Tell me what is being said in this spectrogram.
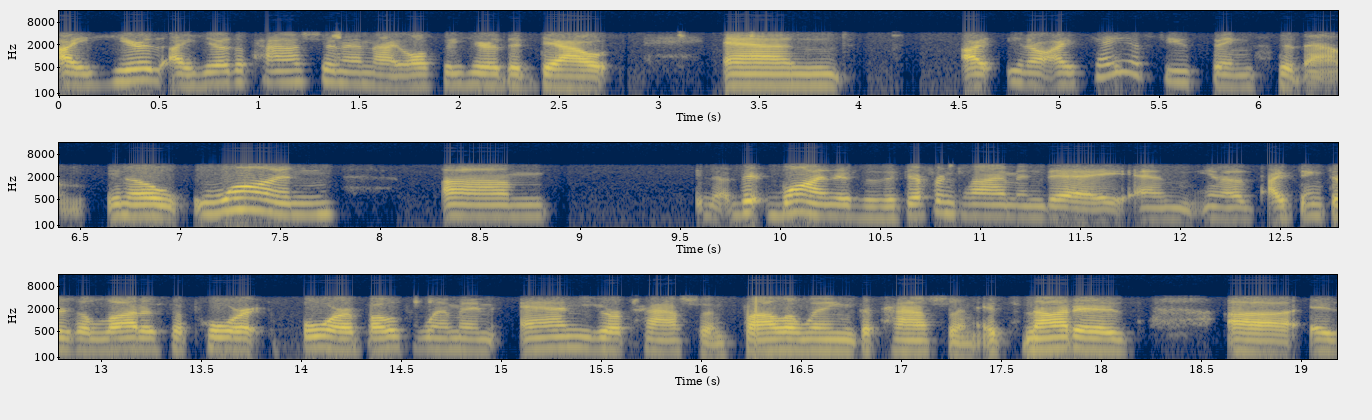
I hear I hear the passion and I also hear the doubt. And I you know, I say a few things to them. You know, one um you know, th- one, this is a different time and day, and you know, I think there's a lot of support for both women and your passion, following the passion. It's not as uh, as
